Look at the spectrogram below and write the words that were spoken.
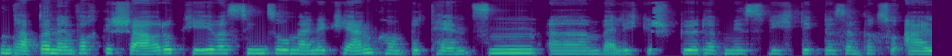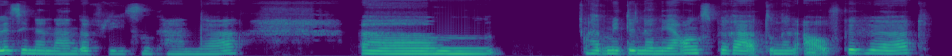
und habe dann einfach geschaut, okay, was sind so meine Kernkompetenzen, ähm, weil ich gespürt habe, mir ist wichtig, dass einfach so alles ineinander fließen kann, ja. ähm, habe mit den Ernährungsberatungen aufgehört,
